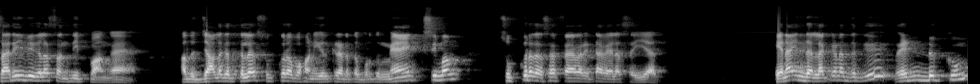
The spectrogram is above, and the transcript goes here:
சரிவுகளை சந்திப்பாங்க. அது ஜாதகத்துல சுக்கர பகவான் இருக்கிற இடத்த பொறுத்து மேக்சிமம் சுக்கிர தசை ஃபேவரட்டா வேலை செய்யாது. ஏன்னா இந்த லக்னத்துக்கு ரெண்டுக்கும்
